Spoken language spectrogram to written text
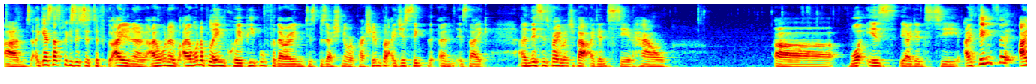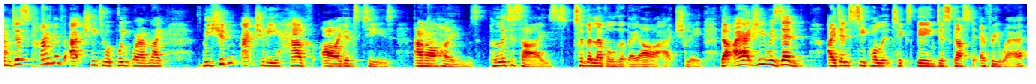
and I guess that's because it's just difficult. I don't know. I want to I want to blame queer people for their own dispossession or oppression, but I just think that and it's like, and this is very much about identity and how. Uh, what is the identity? I think that I'm just kind of actually to a point where I'm like, we shouldn't actually have our identities and our homes politicized to the level that they are actually. That I actually resent identity politics being discussed everywhere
